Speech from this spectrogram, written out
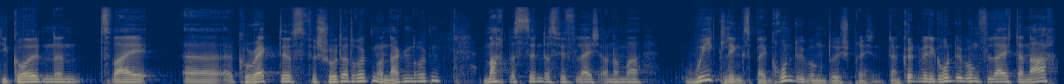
die goldenen zwei äh, Correctives für Schulterdrücken und Nackendrücken. Macht es Sinn, dass wir vielleicht auch nochmal Weaklings bei Grundübungen durchsprechen? Dann könnten wir die Grundübungen vielleicht danach,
